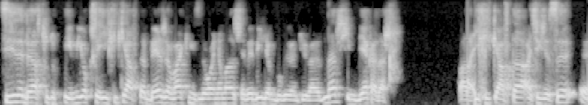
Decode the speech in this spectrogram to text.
Sizce de biraz tutuk değil mi? Yoksa ilk iki hafta Bears ve Vikings ile oynamaları sebebiyle mi bu görüntüyü verdiler şimdiye kadar? Valla ilk iki hafta açıkçası e,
